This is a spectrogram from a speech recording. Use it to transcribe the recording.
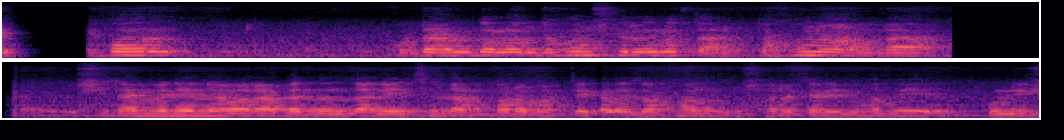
এরপর কোটা আন্দোলন যখন শুরু হলো, তার তখনও আমরা সেটা মেনে নেওয়ার আবেদন জানিয়েছিলাম। পরবর্তীকালে যখন সরকারিভাবে পুলিশ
